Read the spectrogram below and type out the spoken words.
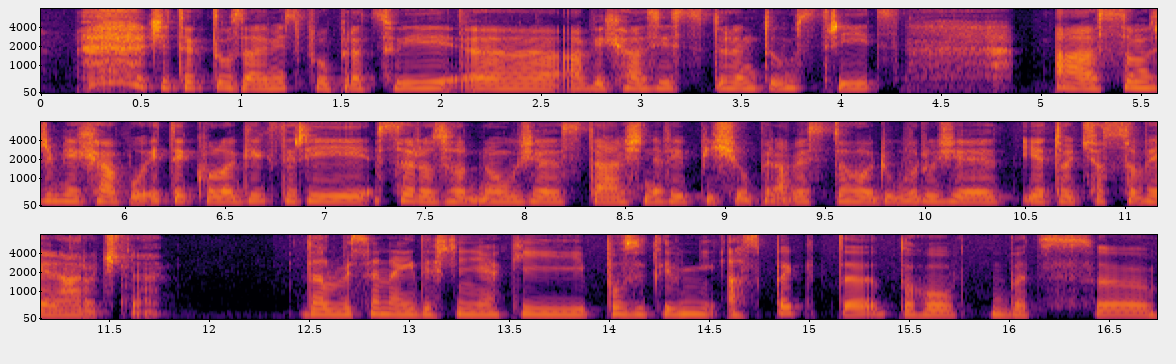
že takto vzájemně spolupracují eh, a vychází studentům stříc. A samozřejmě chápu i ty kolegy, kteří se rozhodnou, že stáž nevypíšou právě z toho důvodu, že je to časově náročné. Dal by se najít ještě nějaký pozitivní aspekt toho vůbec eh,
